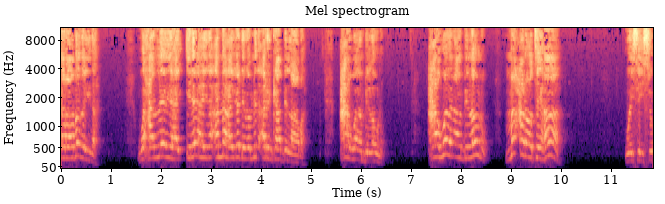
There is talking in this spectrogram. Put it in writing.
qaraabadayda waxaan leeyahay ilaahayna annaha iga dhigo mid arrinkaa bilaaba. Caawa aan bilowno. Caawadan aan bilowno ma cadhootay haa weysayso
